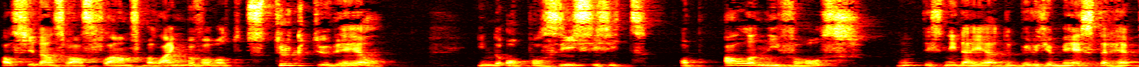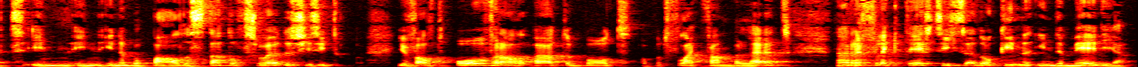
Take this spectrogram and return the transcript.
Als je dan zoals Vlaams Belang bijvoorbeeld structureel in de oppositie zit, op alle niveaus. Het is niet dat je de burgemeester hebt in, in, in een bepaalde stad of zo. Dus je, zit, je valt overal uit de boot op het vlak van beleid. Dan reflecteert zich dat ook in in de media.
